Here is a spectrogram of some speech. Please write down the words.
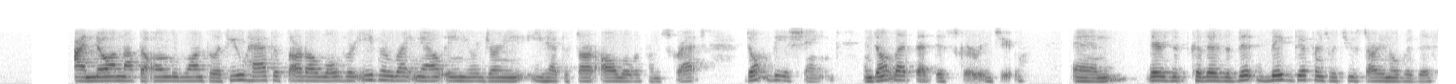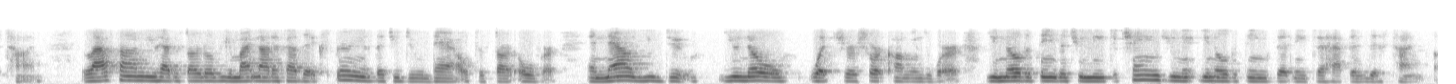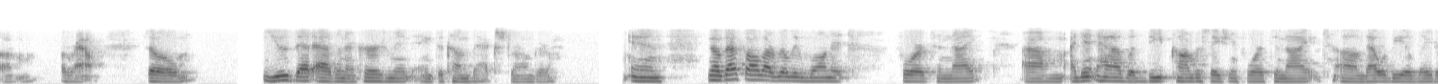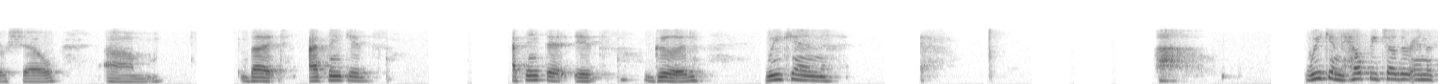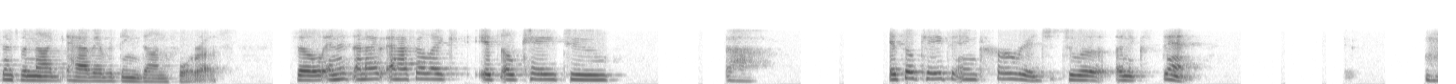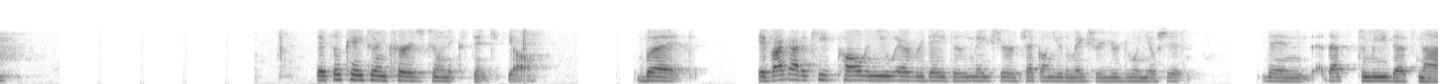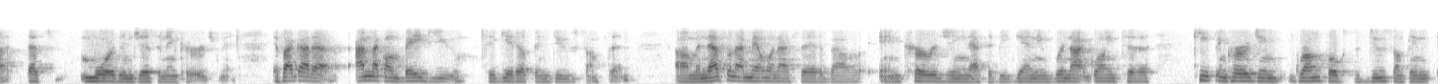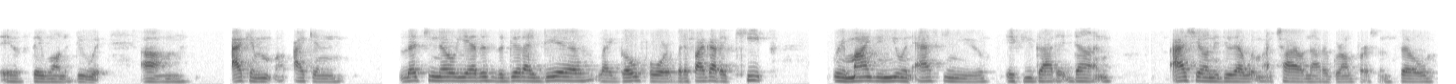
I know I'm not the only one. So if you had to start all over, even right now in your journey, you had to start all over from scratch. Don't be ashamed and don't let that discourage you. And there's because there's a bit, big difference with you starting over this time. Last time you had to start over, you might not have had the experience that you do now to start over. And now you do. You know what your shortcomings were. You know the things that you need to change. You you know the things that need to happen this time um, around. So use that as an encouragement and to come back stronger. And, you know, that's all I really wanted for tonight. Um, I didn't have a deep conversation for tonight. Um, that would be a later show. Um, but I think it's, I think that it's good. We can, we can help each other in a sense, but not have everything done for us. So and it's and I and I feel like it's okay to uh, it's okay to encourage to a, an extent. It's okay to encourage to an extent, y'all. But if I got to keep calling you every day to make sure check on you to make sure you're doing your shit, then that's to me that's not that's more than just an encouragement if I gotta, I'm not gonna beg you to get up and do something. Um, and that's what I meant when I said about encouraging at the beginning. We're not going to keep encouraging grown folks to do something if they want to do it. Um, I can I can let you know, yeah, this is a good idea, like go for it. But if I got to keep reminding you and asking you if you got it done, I should only do that with my child, not a grown person. So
